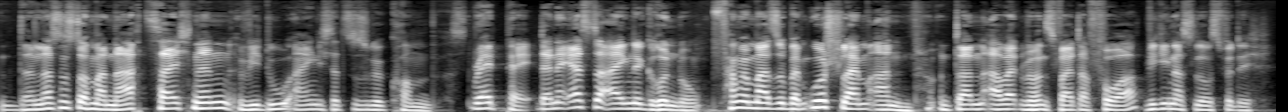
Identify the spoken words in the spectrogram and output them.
Dann lass uns doch mal nachzeichnen, wie du eigentlich dazu so gekommen bist. RatePay, deine erste eigene Gründung. Fangen wir mal so beim Urschleim an und dann arbeiten wir uns weiter vor. Wie ging das los für dich?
